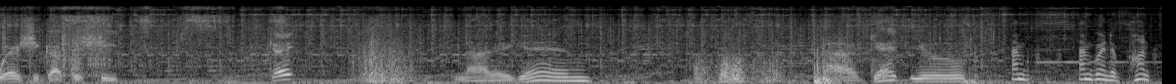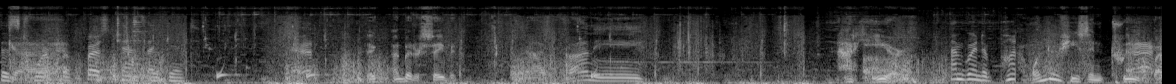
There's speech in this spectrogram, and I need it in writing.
Where she got this sheet? Okay. Not again. I'll get you. I'm. I'm going to punt this twerp the first chance I get. Hey, I'd better save it. Not funny. Not here. I'm going to punt. I wonder if she's intrigued by.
